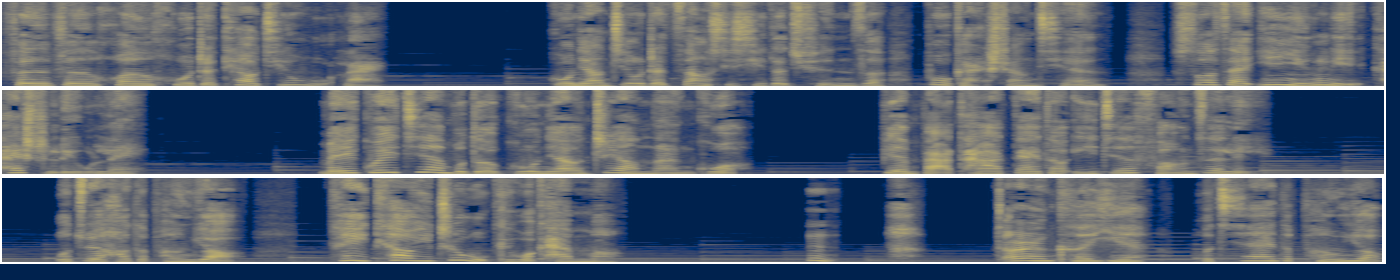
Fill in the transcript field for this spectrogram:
纷纷欢呼着跳起舞来，姑娘揪着脏兮兮的裙子不敢上前，缩在阴影里开始流泪。玫瑰见不得姑娘这样难过，便把她带到一间房子里。我最好的朋友，可以跳一支舞给我看吗？嗯，当然可以，我亲爱的朋友，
